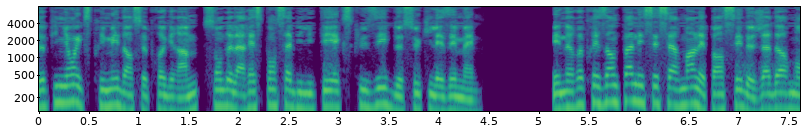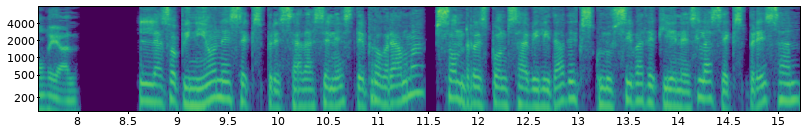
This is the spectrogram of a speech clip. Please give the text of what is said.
opinions exprimées dans ce programme sont de la responsabilité exclusive de ceux qui les émettent et ne représentent pas nécessairement les pensées de J'adore Montréal. Las opiniones expresadas en este programa son responsabilidad exclusiva de quienes las expresan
